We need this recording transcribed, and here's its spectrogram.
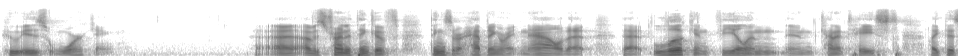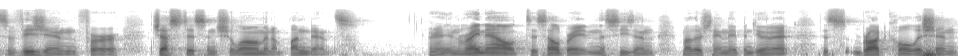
who is working. I was trying to think of things that are happening right now that, that look and feel and, and kind of taste like this vision for justice and shalom and abundance. And right now, to celebrate in this season Mother's Day, and they've been doing it, this broad coalition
